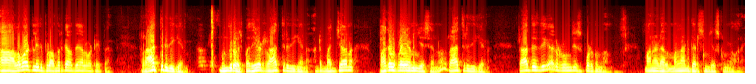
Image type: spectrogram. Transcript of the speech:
ఆ అలవాటు లేదు. ఇప్పుడు అందరికీ అదే అలవాటు అయిపోయింది. రాత్రి దిగాను. ముందు రోజు పదిహేడు రాత్రి దిగాను. అంటే మధ్యాహ్నం పగలు ప్రయాణం చేశాను రాత్రి దిగాను. రాత్రి దిగి అక్కడ రూమ్ తీసి పడుకున్నాను. మనాడు మల్నాడు దర్శనం చేసుకుందామని.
